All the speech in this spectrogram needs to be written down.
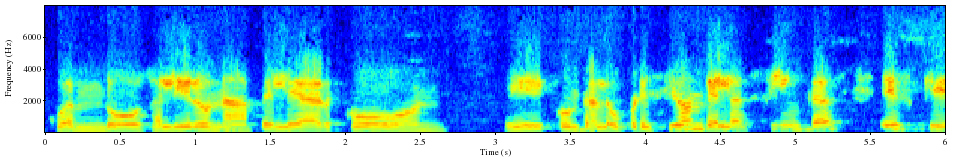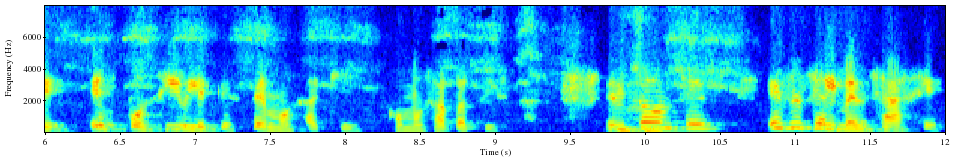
cuando salieron a pelear con eh, contra la opresión de las fincas, es que es posible que estemos aquí como zapatistas. Entonces, ese es el mensaje.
